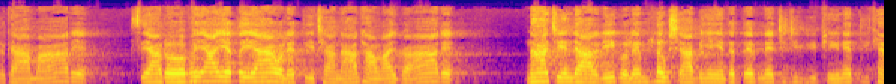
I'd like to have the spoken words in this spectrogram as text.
တကားမာတဲ့ ဆရာတော်ဖရာရဲ့တရားကိုလည်းတေချာနားထောင်လိုက်ပါတဲ့နာကျင်တာလေးကိုလည်းလှုပ်ရှားပြရင်တက်တက်နဲ့ချီချီဖြဖြနဲ့တီးခံ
